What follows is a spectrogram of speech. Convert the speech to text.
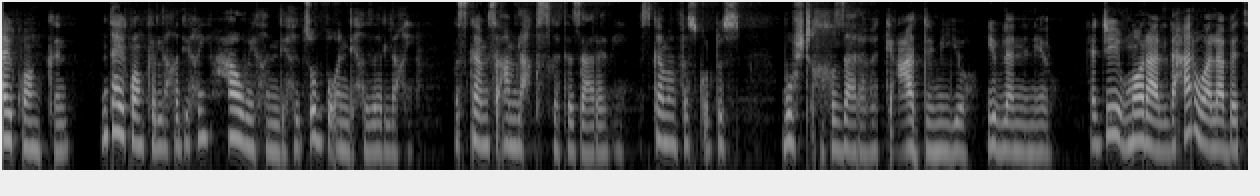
ኣይኮንክን እንታይ ኮንኪ ኣለኺ ዲኺ ሓዊኺ እንዲኺ ጽቡቅ እንዲኺ ዘለኺ እስከ ምስ ኣምላኽኪ እስከ ተዛረቢ እስከ መንፈስ ቅዱስ ብውሽጥኺ ክዛረበኪ ዓድምዮ ይብለኒ ነይሩ ሕጂ ሞራል ደሓር ዋላ በቲ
